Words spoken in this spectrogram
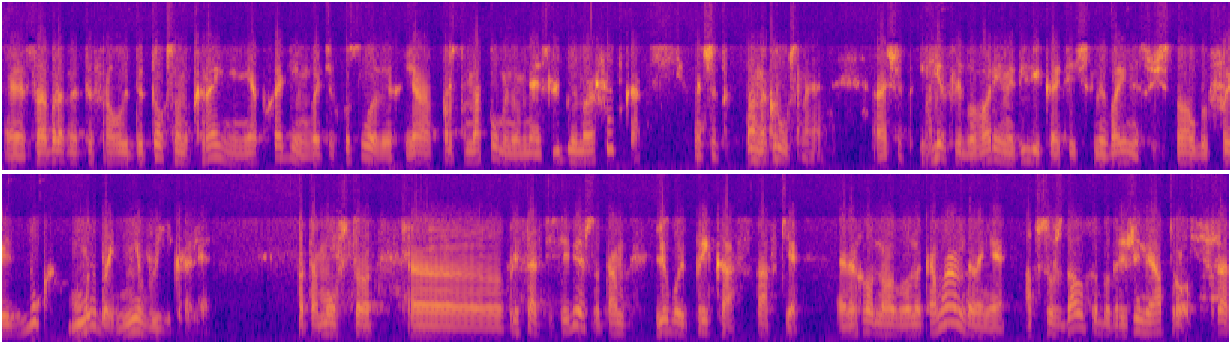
э, своеобразный цифровой детокс, он крайне необходим в этих условиях. Я просто напомню, у меня есть любимая шутка, значит, она грустная. Значит, если бы во время Великой Отечественной войны существовал бы Facebook, мы бы не выиграли. Потому что э, представьте себе, что там любой приказ ставки Верховного Главнокомандования обсуждался бы в режиме опроса.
